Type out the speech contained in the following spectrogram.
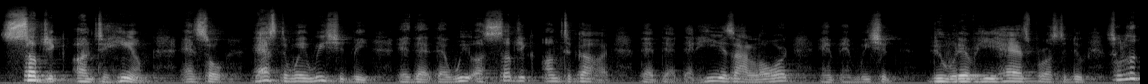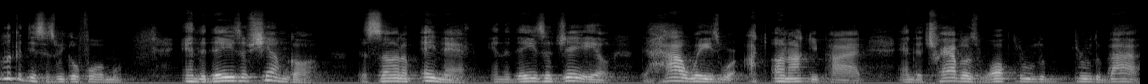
subject unto him. And so that's the way we should be, is that, that we are subject unto God, that, that, that he is our Lord, and, and we should do whatever he has for us to do. So look, look at this as we go forward more. In the days of Shamgar, the son of Anath, in the days of Jael, the highways were unoccupied, and the travelers walked through the through the by,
